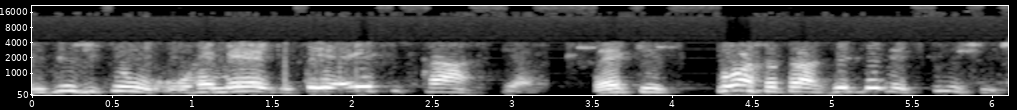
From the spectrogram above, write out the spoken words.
exige que o, o remédio tenha eficácia, né, que possa trazer benefícios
